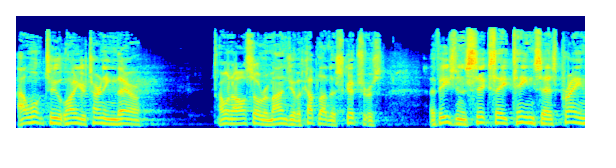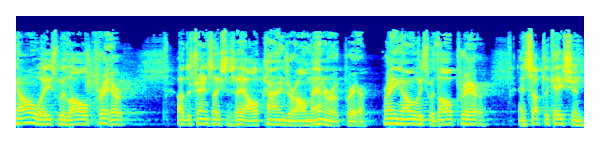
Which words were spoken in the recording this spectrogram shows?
I want to, while you're turning there, I want to also remind you of a couple other scriptures. Ephesians 6:18 says, "Praying always with all prayer." Other translations say all kinds or all manner of prayer. Praying always with all prayer and supplication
